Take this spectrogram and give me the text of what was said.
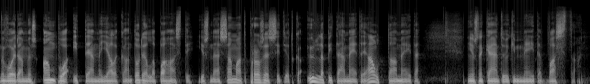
me voidaan myös ampua itseämme jalkaan todella pahasti, jos nämä samat prosessit, jotka ylläpitää meitä ja auttaa meitä, niin jos ne kääntyykin meitä vastaan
